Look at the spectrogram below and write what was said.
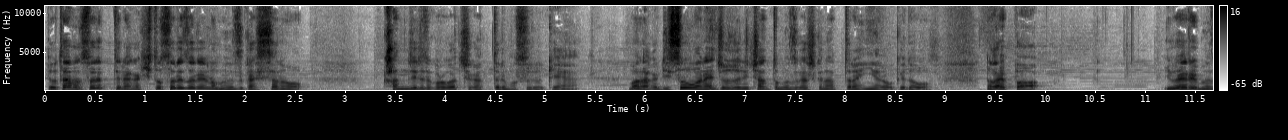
でも多分それってなんか人それぞれの難しさの感じるところが違ったりもするけん。まあなんか理想はね徐々にちゃんと難しくなったらいいんやろうけど。だかやっぱいわゆる難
